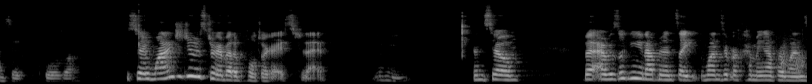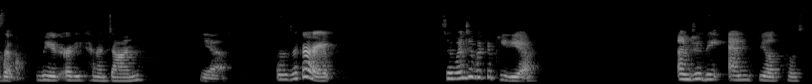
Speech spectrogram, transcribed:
as it cools off. So I wanted to do a story about a poltergeist today, Mm-hmm. and so, but I was looking it up, and it's like the ones that were coming up are ones that we had already kind of done. Yeah. I was like, all right. So I went to Wikipedia. Under the Enfield post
